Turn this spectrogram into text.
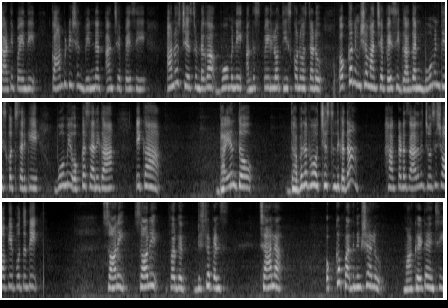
దాటిపోయింది. కాంపిటీషన్ విన్నర్ అని చెప్పేసి అనౌన్స్ చేస్తుండగా భూమిని అంత స్పీడ్లో తీసుకొని వస్తాడు. ఒక్క నిమిషం అని చెప్పేసి గగన్ భూమిని తీసుకొచ్చేసరికి భూమి ఒక్కసారిగా ఇక భయంతో దబదబ వచ్చేస్తుంది కదా. అక్కడ సాధన చూసి షాక్ అయిపోతుంది. సారీ సారీ ఫర్ డిస్టర్బెన్స్ చాలా ఒక్క పది నిమిషాలు మా కేటాయించి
